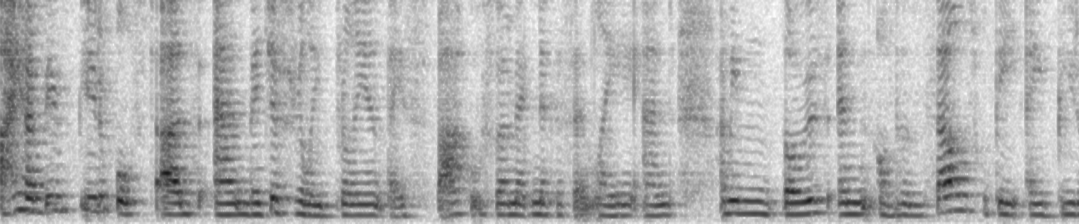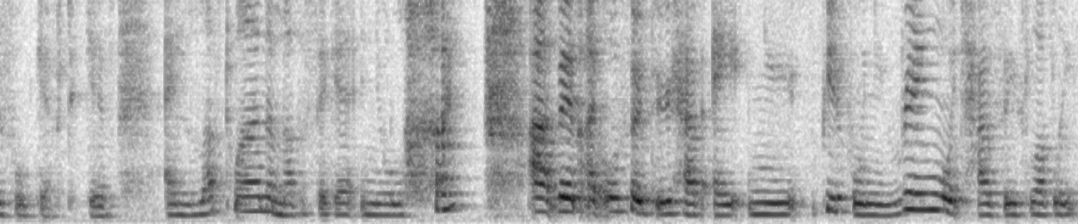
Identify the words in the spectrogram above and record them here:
I have these beautiful studs and they're just really brilliant. They sparkle so magnificently. And I mean, those in of themselves would be a beautiful gift to give a loved one, a mother figure in your life. Uh, then I also do have a new beautiful new ring which has these lovely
